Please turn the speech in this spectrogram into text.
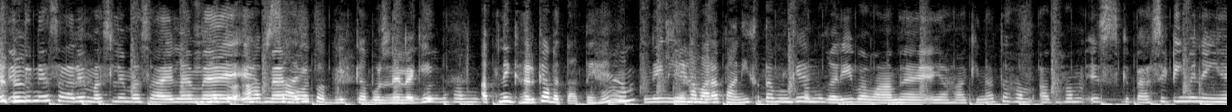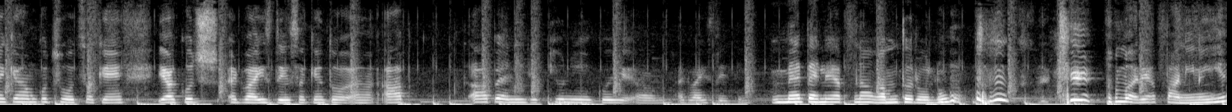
اتنے سارے مسئلے مسائل ہیں۔ میں ساری پبلک کا بولنے لگی۔ ہم اپنے گھر کا بتاتے ہیں ہم نہیں ہمارا پانی ختم ہو گیا۔ ہم غریب عوام ہیں یہاں کی نا تو ہم اب ہم اس کیپیسٹی میں نہیں ہے کہ ہم کچھ سوچ سکیں یا کچھ ایڈوائس دے سکیں۔ تو آپ آپ کیوں نہیں کوئی ایڈوائس دیتی؟ میں پہلے اپنا غم تو رو لوں۔ ہمارے یہاں پانی نہیں ہے۔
